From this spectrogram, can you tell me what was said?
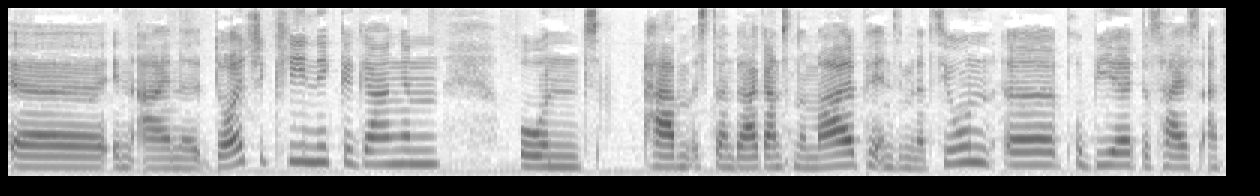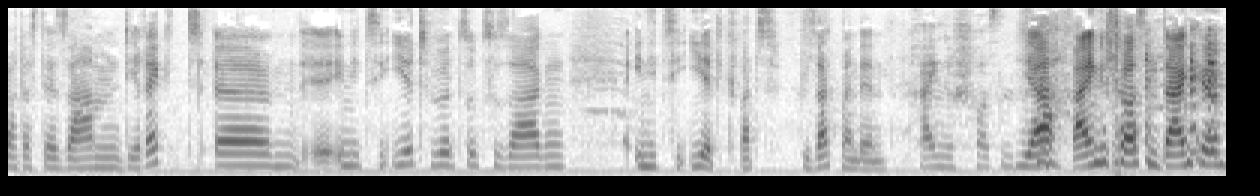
äh, in eine deutsche Klinik gegangen und haben es dann da ganz normal per Insemination äh, probiert. Das heißt einfach, dass der Samen direkt ähm, äh, initiiert wird sozusagen. Initiiert, Quatsch, wie sagt man denn? Reingeschossen. Ja, reingeschossen, danke.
